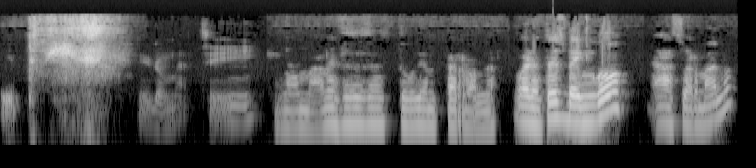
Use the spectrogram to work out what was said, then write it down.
Y, Y lo ma- Sí. no mames, eso estuvo bien perrona. Bueno, entonces vengó a su hermano,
